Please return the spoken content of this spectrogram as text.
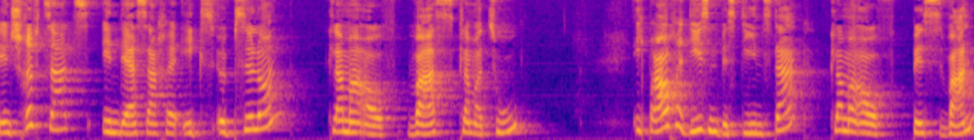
den Schriftsatz in der Sache XY, Klammer auf, was, Klammer zu. Ich brauche diesen bis Dienstag, Klammer auf, bis wann.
